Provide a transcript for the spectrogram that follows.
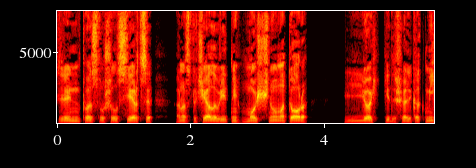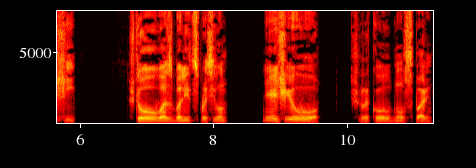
Зеленин послушал сердце, оно стучало в ритме мощного мотора — легкие дышали, как мехи. — Что у вас болит? — спросил он. — Ничего, — широко улыбнулся парень.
